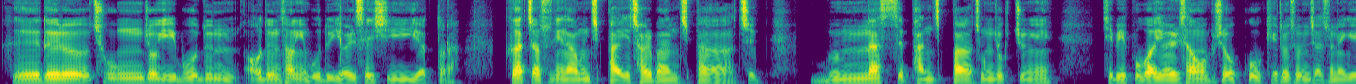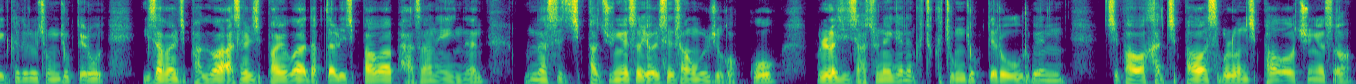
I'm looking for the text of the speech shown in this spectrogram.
그들의 총족이 모든 얻은 성이 모두 열셋이었더라. 그앗 자손이 남은 지파에게 절반 지파 즉 문나스 반지파 종족 중에 제비 뽑아 열 상을 주었고 게르손 자손에게 그들의 종족대로 이사갈 지파와 아셀 지파와 납달리 지파와 바산에 있는 문나스 지파 중에서 열세 상업을 주었고 물라시 자손에게는 그, 그 종족대로 우르벤 지파와 갓 지파와 스불론 지파 중에서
